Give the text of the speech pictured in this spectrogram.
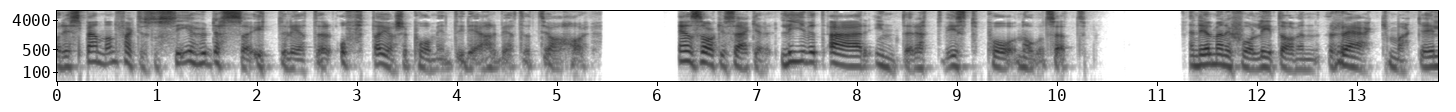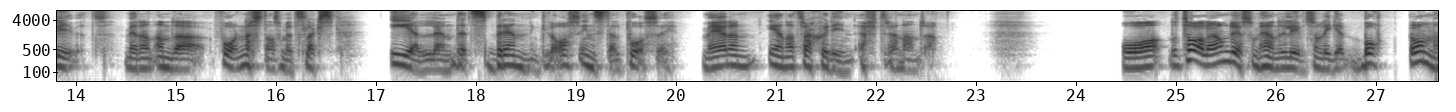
Och det är spännande faktiskt att se hur dessa ytterligheter ofta gör sig påmint i det arbetet jag har. En sak är säker, livet är inte rättvist på något sätt. En del människor får lite av en räkmacka i livet medan andra får nästan som ett slags eländets brännglas inställt på sig med den ena tragedin efter den andra. Och då talar jag om det som händer i livet som ligger bortom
